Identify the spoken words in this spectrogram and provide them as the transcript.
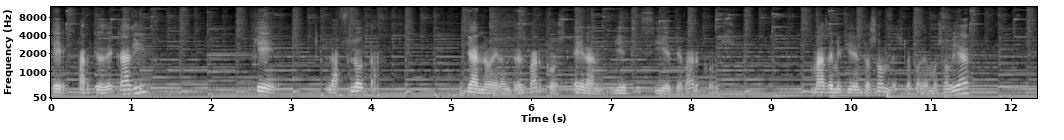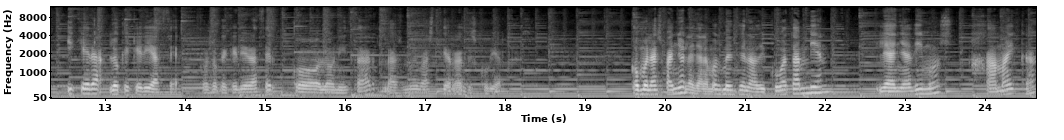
Que partió de Cádiz, que la flota ya no eran tres barcos, eran 17 barcos, más de 1500 hombres, lo podemos obviar, y qué era lo que quería hacer. Pues lo que quería hacer colonizar las nuevas tierras descubiertas. Como la española ya la hemos mencionado y Cuba también, le añadimos Jamaica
